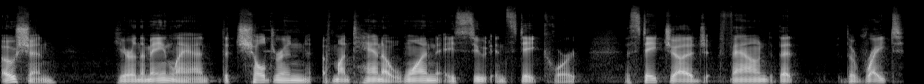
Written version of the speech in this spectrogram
ocean, here in the mainland, the children of Montana won a suit in state court. A state judge found that the right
